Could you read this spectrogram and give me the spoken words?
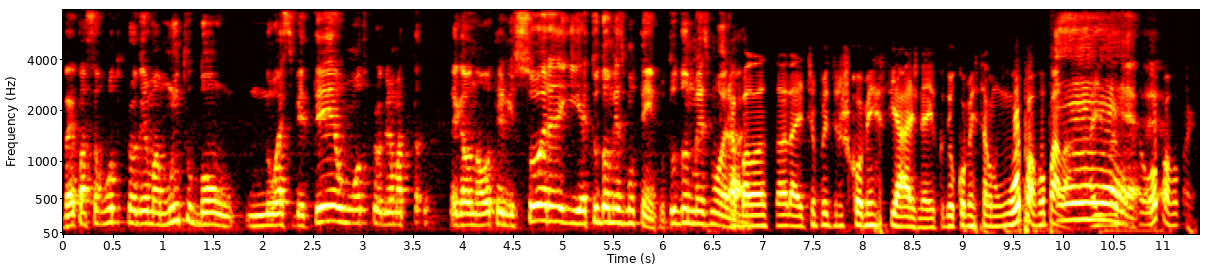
vai passar um outro programa muito bom no SBT, um outro programa legal na outra emissora e é tudo ao mesmo tempo, tudo no mesmo horário. balançando aí, tipo, entre os comerciais, né? E Quando o comercial, um, opa, vou pra lá. É. Aí, opa, vou pra cá.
